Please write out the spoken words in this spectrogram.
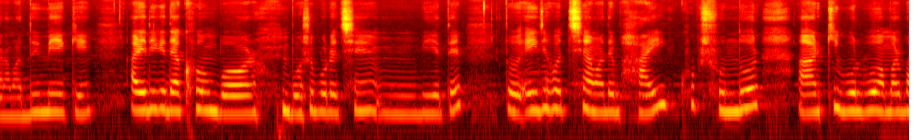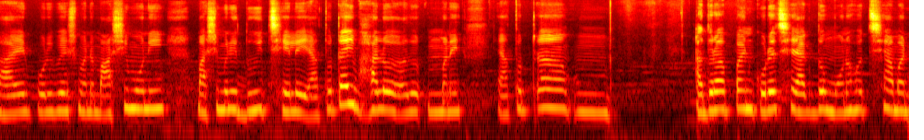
আর আমার দুই মেয়েকে। আর এদিকে দেখো, বর বসে পড়েছে বিয়েতে। তো এই যে হচ্ছে আমাদের ভাই, খুব সুন্দর। আর কি বলব, আমার ভাইয়ের পরিবেশ মানে মাসিমণি, মাসিমণির দুই ছেলে এতটাই ভালো মানে এতটা আদর আপ্যায়ন করেছে, একদম মনে হচ্ছে আমার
